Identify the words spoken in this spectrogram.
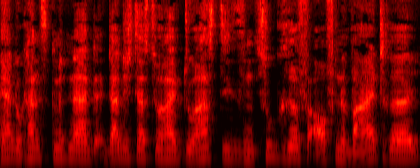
ja, du kannst mit einer, dadurch, dass du halt, du hast diesen Zugriff auf eine weitere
